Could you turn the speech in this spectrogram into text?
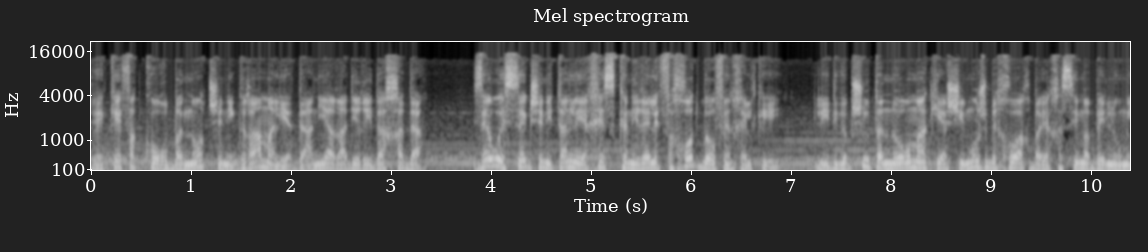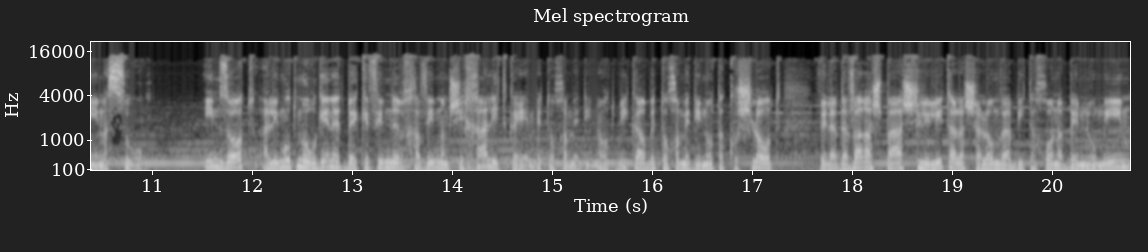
והיקף הקורבנות שנגרם על ידן ירד ירידה חדה. זהו הישג שניתן לייחס כנראה לפחות באופן חלקי להתגבשות הנורמה כי השימוש בכוח ביחסים הבינלאומיים אסור. עם זאת, אלימות מאורגנת בהיקפים נרחבים ממשיכה להתקיים בתוך המדינות, בעיקר בתוך המדינות הכושלות, ולדבר השפעה שלילית על השלום והביטחון הבינלאומיים,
